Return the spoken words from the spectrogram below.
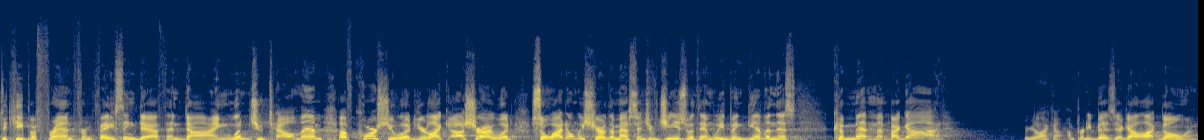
to keep a friend from facing death and dying, wouldn't you tell them? Of course you would. You're like, oh, sure I would. So why don't we share the message of Jesus with them? We've been given this commitment by God. Well, you're like, I'm pretty busy. I got a lot going.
